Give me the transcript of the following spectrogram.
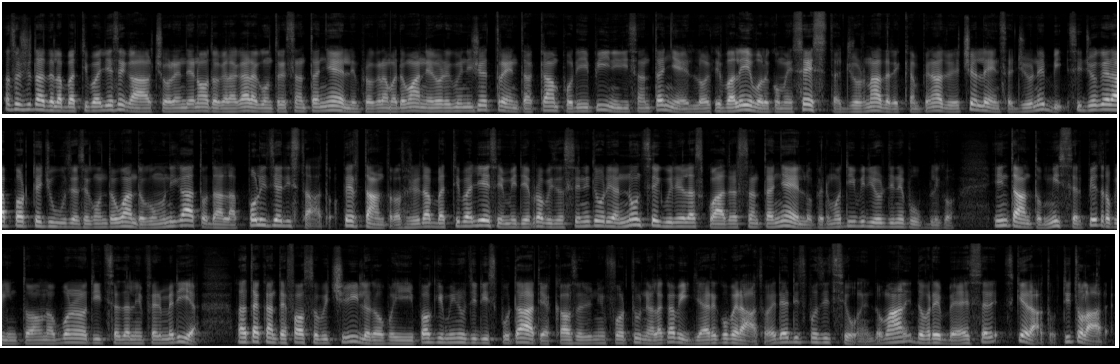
La società della Battipagliese Calcio rende noto che la gara contro il Sant'Agnello, in programma domani alle ore 15.30 a campo dei Pini di Sant'Agnello e valevole come sesta giornata del campionato di eccellenza Girone B, si giocherà a porte chiuse secondo quanto comunicato dalla Polizia di Stato. Pertanto la società Battipagliese invita i propri sostenitori a non seguire la squadra al Sant'Agnello per motivi di ordine pubblico. Intanto mister Pietro Pinto ha una buona notizia dall'infermeria. L'attaccante Fausto Piccirillo, dopo i pochi minuti disputati a causa di un infortunio alla caviglia, ha recuperato ed è a disposizione. Domani dovrebbe essere schierato titolare.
